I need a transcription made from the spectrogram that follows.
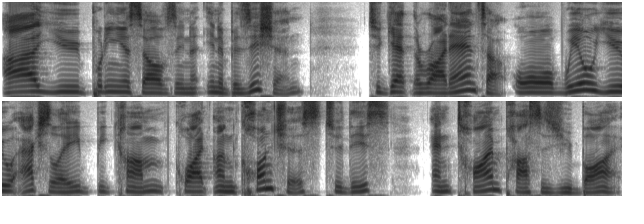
Are you putting yourselves in a, in a position to get the right answer or will you actually become quite unconscious to this and time passes you by?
